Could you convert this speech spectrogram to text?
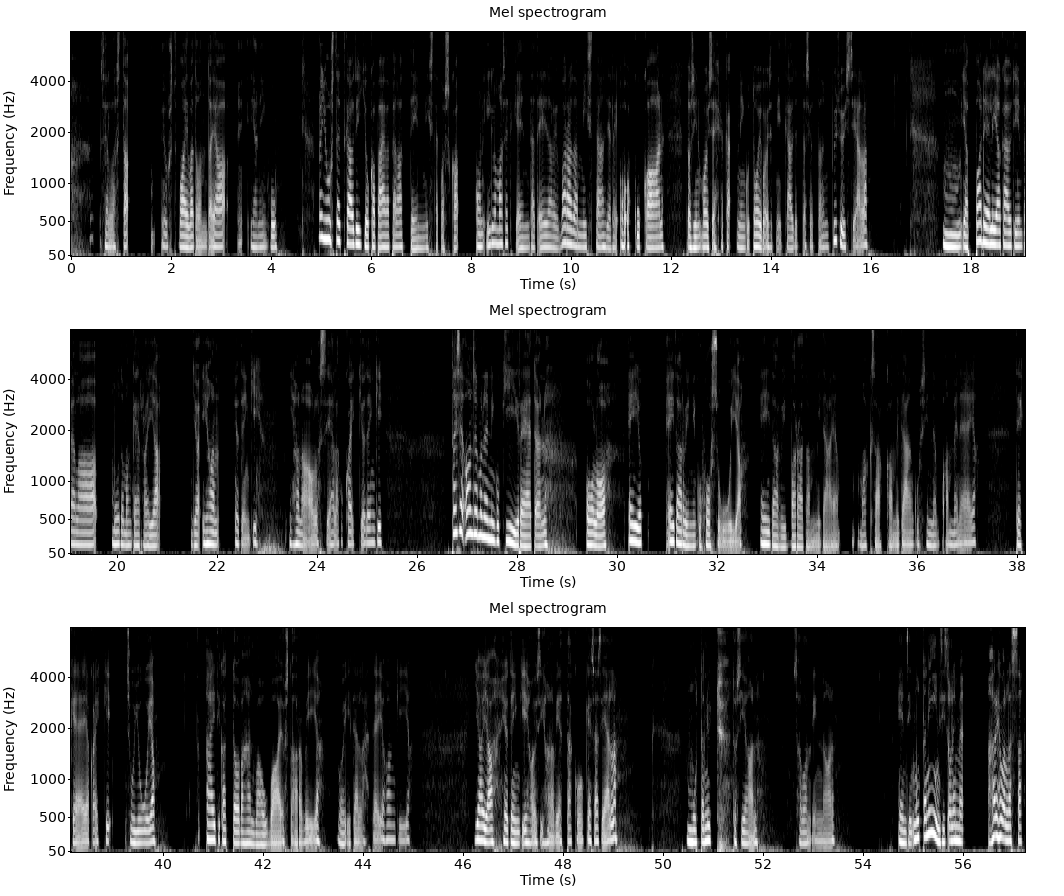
sellaista just vaivatonta ja, ja niin kuin, no just, että käytiin joka päivä pelaa tennistä, koska ilmaiset kentät, ei tarvitse varata mistään, siellä ei ole kukaan. Tosin voisi ehkä niin toivoisi, että niitä käytettäisiin, jotta ne pysyisi siellä. Mm, ja padelia käytiin pelaa muutaman kerran ja, ja ihan jotenkin ihanaa olla siellä, kun kaikki jotenkin... Tai se on semmoinen niin kiireetön olo. Ei, ole, ei tarvi niin hosua ja ei tarvi varata mitään ja maksaakaan mitään, kun sinne vaan menee ja tekee ja kaikki sujuu ja äiti katsoo vähän vauvaa, jos tarvii ja voi itse lähteä johonkin ja, ja, ja jotenkin olisi ihana viettää koko kesä siellä. Mutta nyt tosiaan Savonlinnaan ensin. Mutta niin, siis olimme Harjavallassa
